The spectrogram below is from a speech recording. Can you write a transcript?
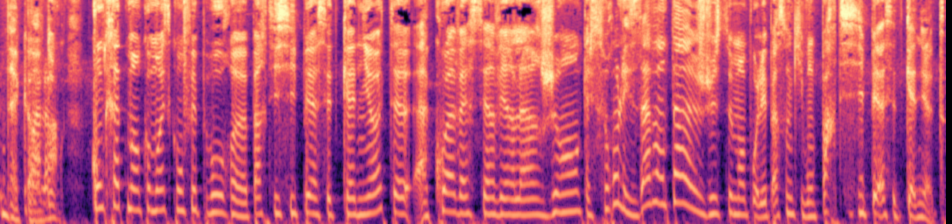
D'accord. Voilà. Donc, concrètement, comment est-ce qu'on fait pour euh, participer à cette cagnotte? À quoi va servir l'argent? Quels seront les avantages justement pour les personnes qui vont participer à cette cagnotte?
